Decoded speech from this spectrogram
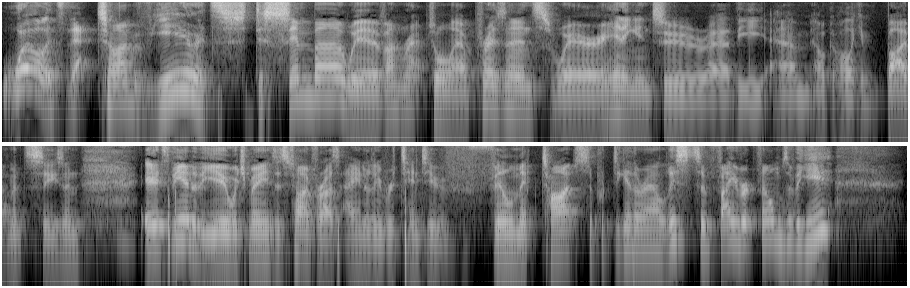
Well, it's that time of year. It's December. We've unwrapped all our presents. We're heading into uh, the um, alcoholic imbibement season. It's the end of the year, which means it's time for us anally retentive filmic types to put together our lists of favourite films of the year.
